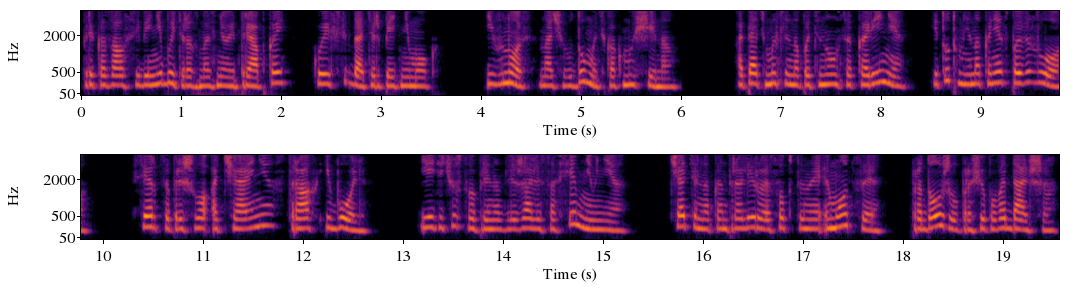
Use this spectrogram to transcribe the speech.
приказал себе не быть размазнёй и тряпкой, коих всегда терпеть не мог, и вновь начал думать как мужчина. Опять мысленно потянулся к Карине, и тут мне наконец повезло. В сердце пришло отчаяние, страх и боль. И эти чувства принадлежали совсем не мне. Тщательно контролируя собственные эмоции, продолжил прощупывать дальше.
